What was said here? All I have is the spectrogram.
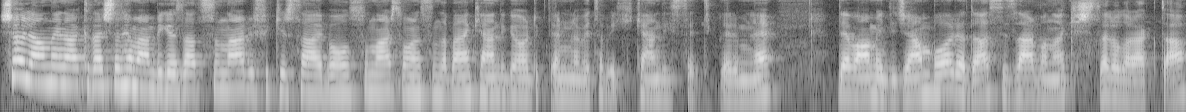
Şöyle anlayın arkadaşlar hemen bir göz atsınlar, bir fikir sahibi olsunlar. Sonrasında ben kendi gördüklerimle ve tabii ki kendi hissettiklerimle devam edeceğim. Bu arada sizler bana kişisel olarak da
